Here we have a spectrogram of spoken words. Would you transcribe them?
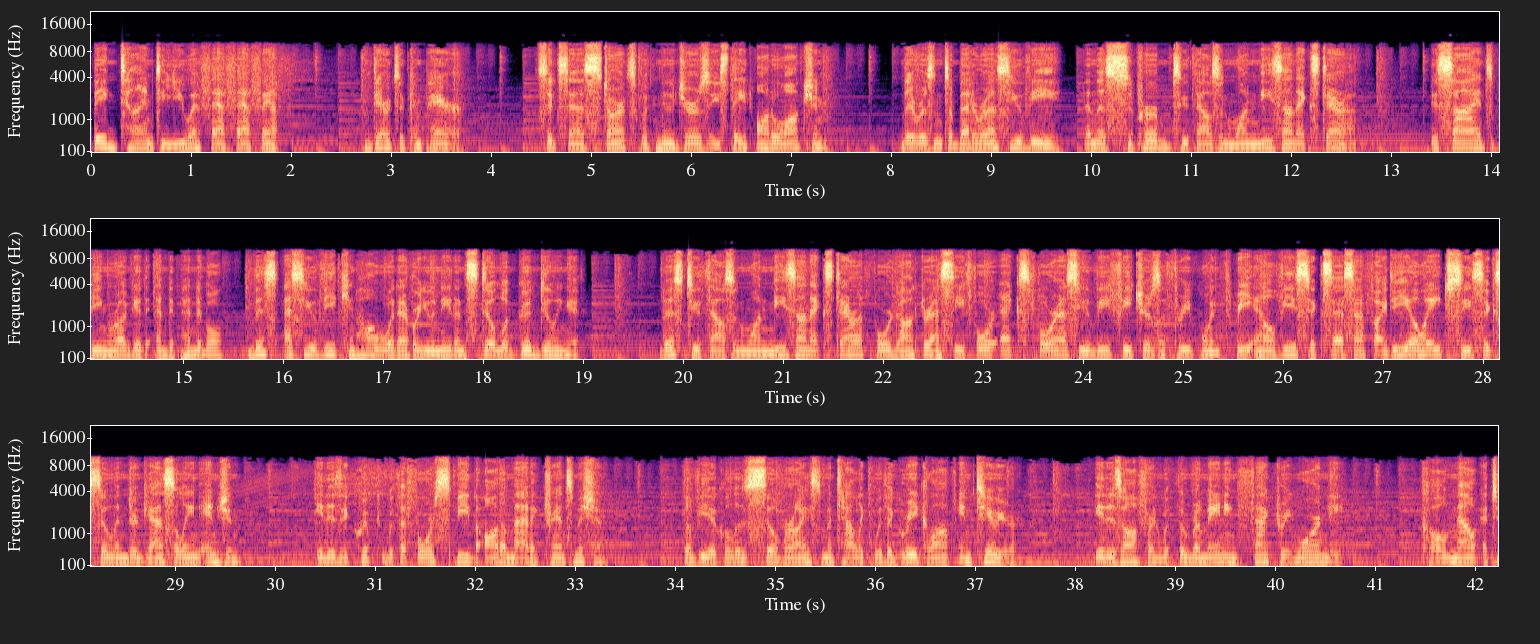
Big time to UFFFF. Dare to compare. Success starts with New Jersey State Auto Auction. There isn't a better SUV than this superb 2001 Nissan Xterra. Besides being rugged and dependable, this SUV can haul whatever you need and still look good doing it. This 2001 Nissan Xterra 4Doctor SE4X4 SUV features a 3.3 LV6 SFI DOHC six-cylinder gasoline engine. It is equipped with a four-speed automatic transmission. The vehicle is silver ice metallic with a grey cloth interior. It is offered with the remaining factory warranty. Call now at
